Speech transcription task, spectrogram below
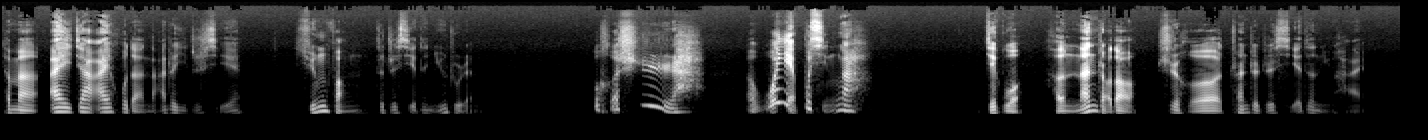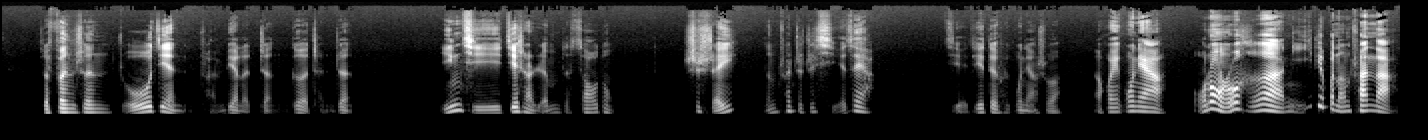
他们挨家挨户地拿着一只鞋，寻访这只鞋的女主人。不合适啊，我也不行啊。结果很难找到适合穿这只鞋的女孩，这风声逐渐传遍了整个城镇，引起街上人们的骚动。是谁能穿这只鞋子呀？姐姐对灰姑娘说：“啊，灰姑娘，无论如何，你一定不能穿的。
